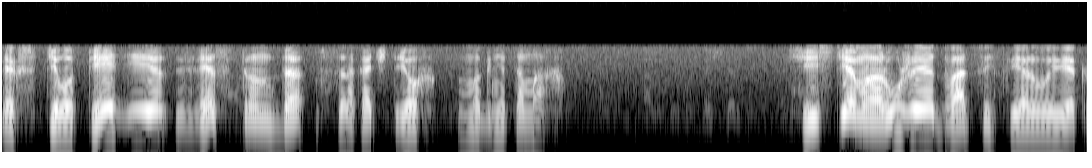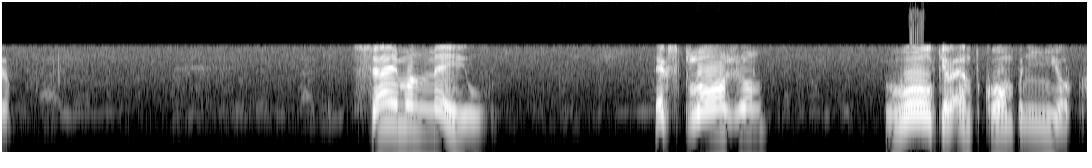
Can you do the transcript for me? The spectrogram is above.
Экстилопедия Вестранда в 44 магнитомах. Система оружия 21 века. Саймон Мейл. Explosion. Walker and Company, Нью-Йорк.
